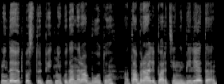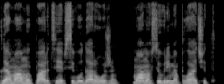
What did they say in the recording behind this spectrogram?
Не дают поступить никуда на работу. Отобрали партийный билет, для мамы партия всего дороже. Мама все время плачет.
